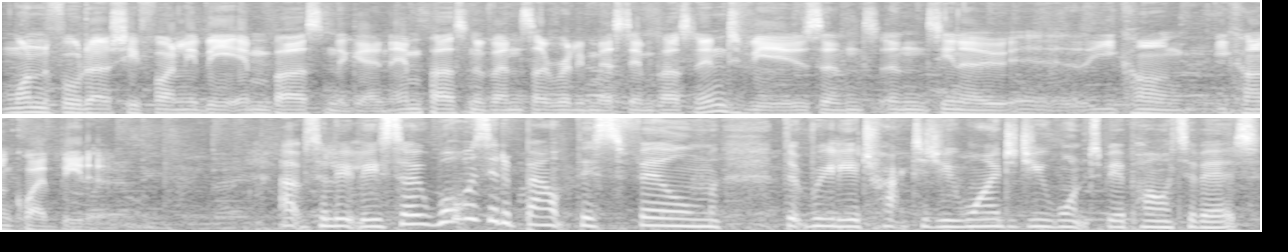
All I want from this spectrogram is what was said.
Wonderful to actually finally be in person again. In person events, I really missed in person interviews, and, and you know you can't you can't quite beat it. Absolutely. So, what was it about this film that really attracted you? Why did you want to be a part of it?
